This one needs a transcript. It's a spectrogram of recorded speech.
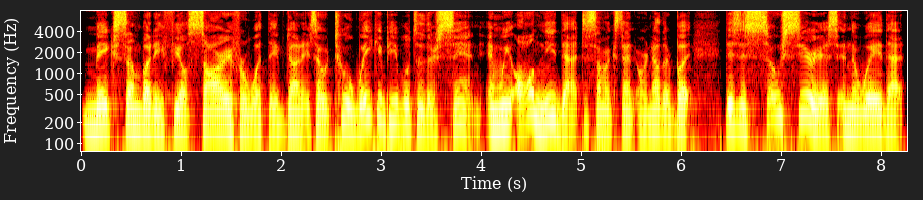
make somebody feel sorry for what they've done. It's to awaken people to their sin. And we all need that to some extent or another. But this is so serious in the way that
